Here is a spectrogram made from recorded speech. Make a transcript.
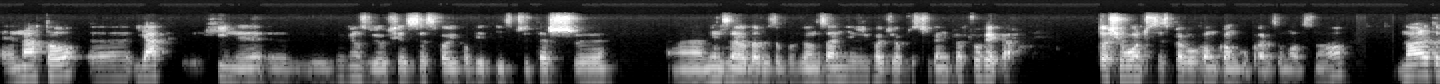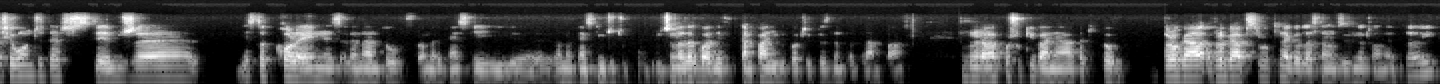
e, na to, e, jak Chiny e, wywiązują się ze swoich obietnic, czy też międzynarodowych zobowiązań, jeżeli chodzi o przestrzeganie praw człowieka. To się łączy ze sprawą Hongkongu bardzo mocno, no ale to się łączy też z tym, że jest to kolejny z elementów amerykańskiej, amerykańskim życiu publicznym, a dokładnie w kampanii wyborczej prezydenta Trumpa w ramach poszukiwania takiego wroga, wroga absolutnego dla Stanów Zjednoczonych. No i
